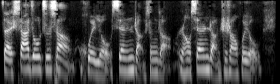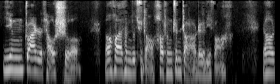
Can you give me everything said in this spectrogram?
在沙洲之上会有仙人掌生长，然后仙人掌之上会有鹰抓着条蛇，然后后来他们就去找，号称真找到这个地方了，然后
